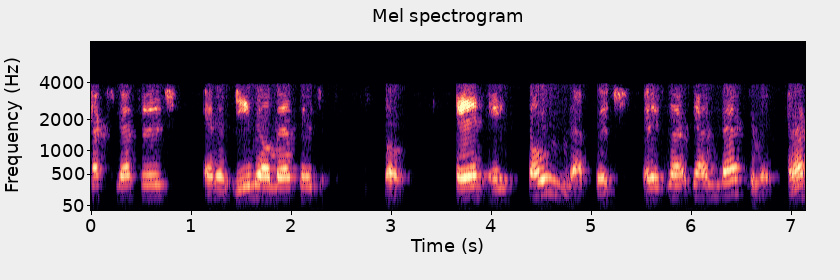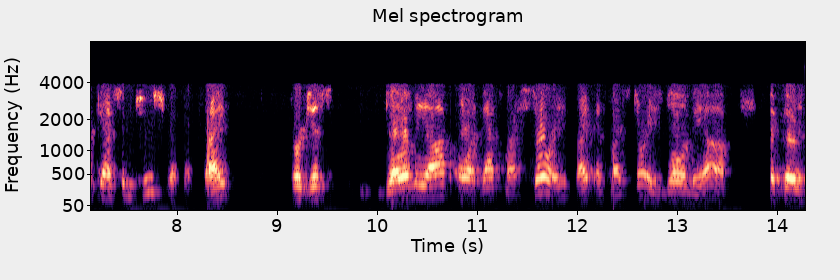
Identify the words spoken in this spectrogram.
text message and an email message, both, and a phone message, and he's not gotten back to me. And I've got some juice with him, right? For just blowing me off. Or that's my story, right? That's my story. He's blowing me off, but there's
